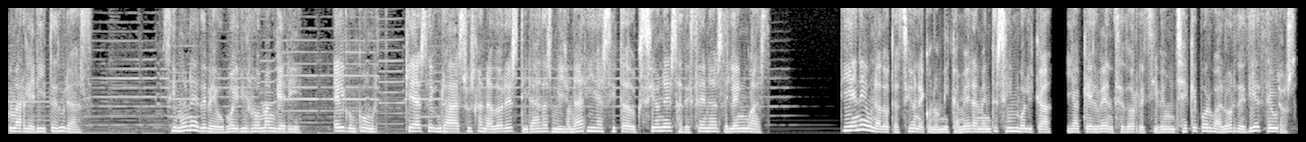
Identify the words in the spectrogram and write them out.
Marguerite Duras, Simone de Beauvoir y Roman Gary. El Goncourt, que asegura a sus ganadores tiradas millonarias y traducciones a decenas de lenguas. Tiene una dotación económica meramente simbólica, ya que el vencedor recibe un cheque por valor de 10 euros.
